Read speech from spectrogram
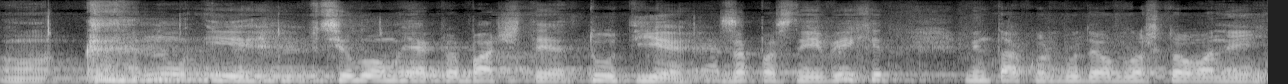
Ну і в цілому, як ви бачите, тут є запасний вихід. Він також буде облаштований.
